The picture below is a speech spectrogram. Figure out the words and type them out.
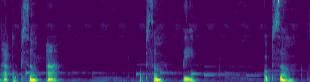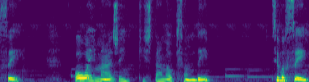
a opção A, opção B, opção C, ou a imagem que está na opção D. Se você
